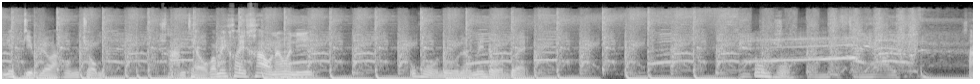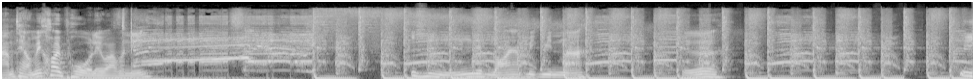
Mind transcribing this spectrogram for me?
เงียบกิบเลยว่ะคุณผู้ชมสามแถวก็ไม่ค่อยเข้านะวันนี้ โอ้โห ดูแล้วไม่โดดด้วย โอ้โหสามแถวไม่ค่อยโผล่เลยว่ะวันนี้อือหือเรียบร้อยครับบิ๊กวินมา เอออี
